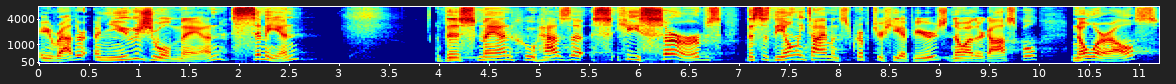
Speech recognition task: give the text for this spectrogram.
a rather unusual man, Simeon. This man who has a, he serves, this is the only time in Scripture he appears, no other gospel, nowhere else.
